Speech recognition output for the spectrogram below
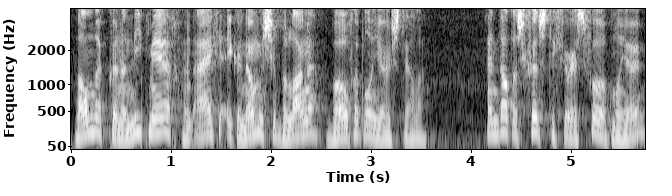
Landen kunnen niet meer hun eigen economische belangen boven het milieu stellen. En dat is gunstig geweest voor het milieu.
